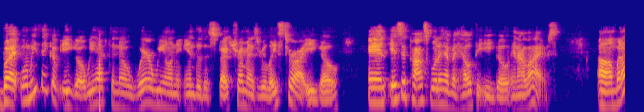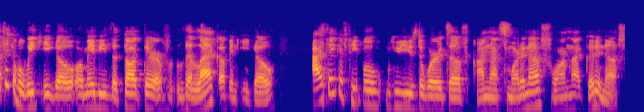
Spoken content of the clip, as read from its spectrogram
But when we think of ego, we have to know where we on the end of the spectrum as relates to our ego, and is it possible to have a healthy ego in our lives? Um, when I think of a weak ego, or maybe the thought there of the lack of an ego, I think of people who use the words of I'm not smart enough, or I'm not good enough,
